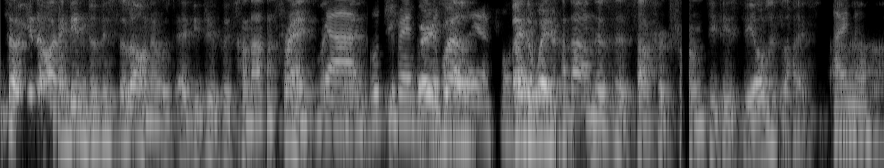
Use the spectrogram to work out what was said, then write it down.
so you know, I didn't do this alone. I was I did it with Hanan Frenk, my yeah friend. good friend very Professor well. By the way, Hanan has, has suffered from PTSD all his life. I know. Uh,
